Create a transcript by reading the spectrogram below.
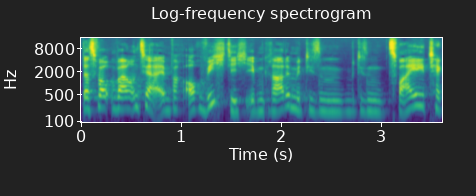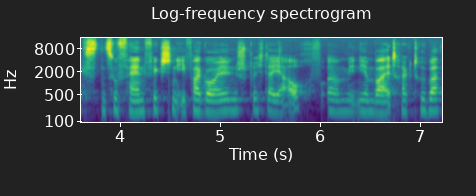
das war, war uns ja einfach auch wichtig, eben gerade mit, diesem, mit diesen zwei Texten zu Fanfiction. Eva Geulen spricht da ja auch ähm, in ihrem Beitrag drüber,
